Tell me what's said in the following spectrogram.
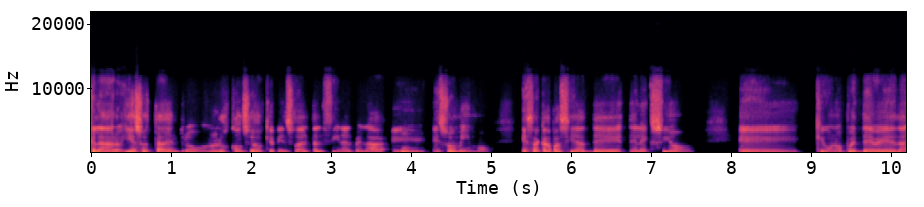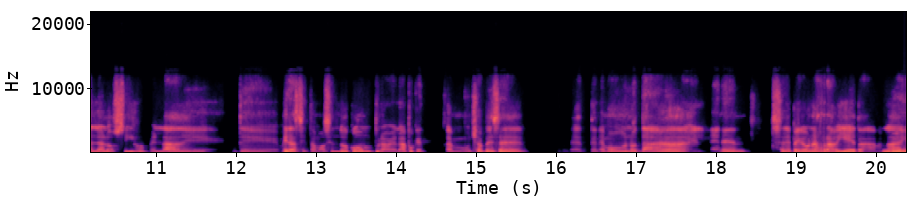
Claro, y eso está dentro de uno de los consejos que pienso darte al final, ¿verdad? Eh, eso mismo, esa capacidad de, de elección eh, que uno pues debe darle a los hijos, ¿verdad? De, de, mira, si estamos haciendo compra, ¿verdad? Porque muchas veces eh, tenemos, nos da, el nene se le pega una rabieta, ¿verdad?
